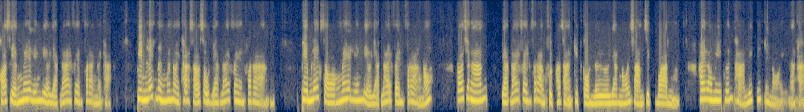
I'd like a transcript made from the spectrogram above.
ขอเสียงแม่เลี้ยงเดี่ยวอยากได้แฟนฝรั่งหน่อยค่ะ พิมพ์เลขหนึ่งมาหน่อยค่ะ สาวโสดอยากได้แฟนฝรั่ง พิมพ์เลขสองแม่เลี้ยงเดี่ยวอยากได้แฟนฝรั่งเนาะ เพราะฉะนั้นอยากได้แฟนฝรั่งฝึกภาษาอังกฤษก่อนเลย อย่างน้อยสามสิบวัน ให้เรามีพื้นฐานนิดๆหน่อยๆนะคะ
